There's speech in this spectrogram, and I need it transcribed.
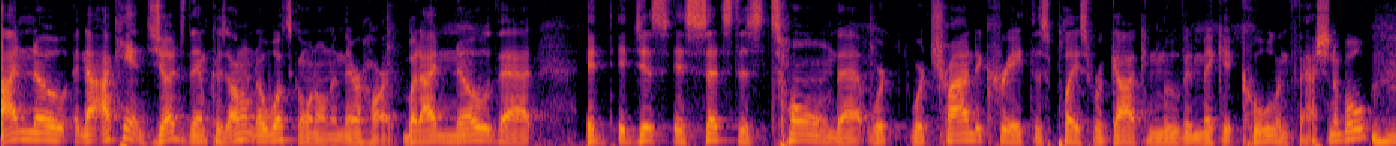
I know now I can't judge them because I don't know what's going on in their heart, but I know that it, it just it sets this tone that we're we're trying to create this place where God can move and make it cool and fashionable, Mm-hmm.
